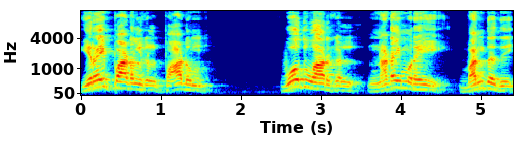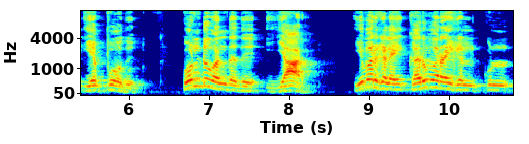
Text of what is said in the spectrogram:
இறைப்பாடல்கள் பாடும் ஓதுவார்கள் நடைமுறை வந்தது எப்போது? கொண்டு வந்தது யார்? இவர்களை கருவறைகளுக்குள்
